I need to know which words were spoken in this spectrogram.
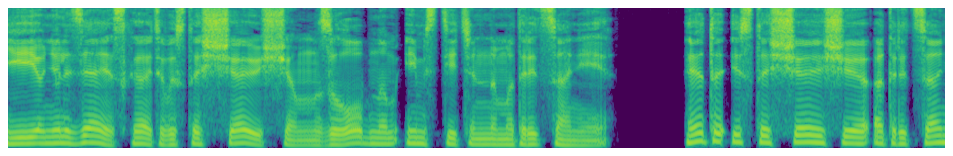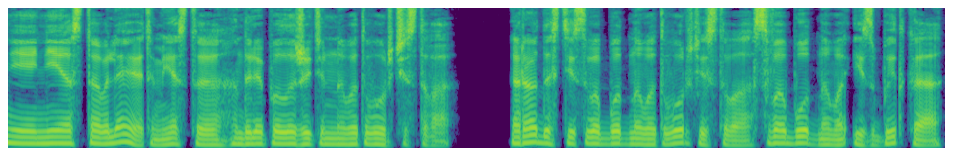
Ее нельзя искать в истощающем, злобном и мстительном отрицании. Это истощающее отрицание не оставляет места для положительного творчества. Радости свободного творчества, свободного избытка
